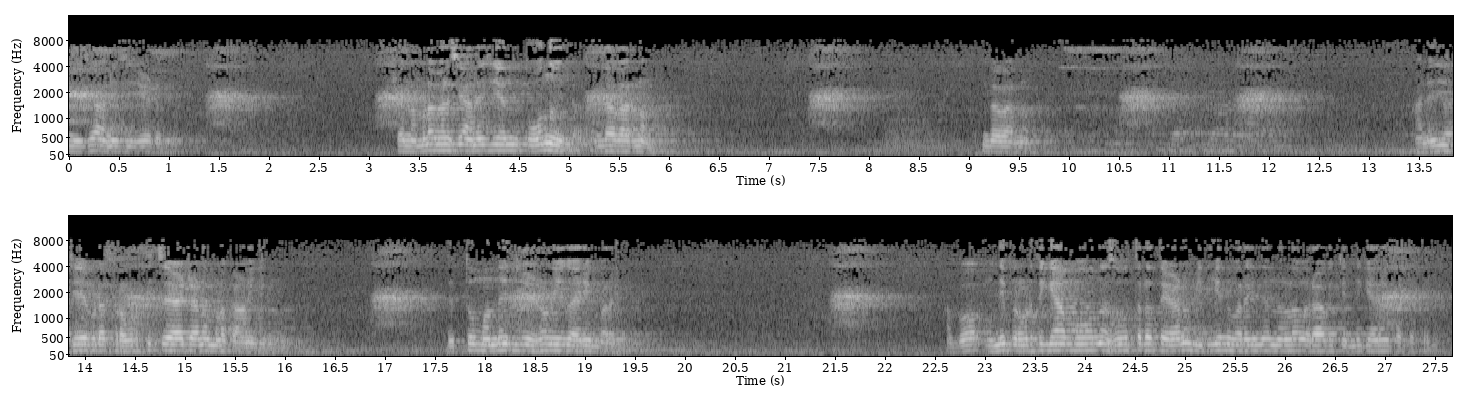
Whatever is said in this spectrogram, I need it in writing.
എന്നുവെച്ചാൽ അനുചിയ എടുക്കണം പക്ഷെ നമ്മുടെ മനസ്സിൽ അനുചിയെന്ന് തോന്നുന്നില്ല. എന്താ കാരണം? എന്താ കാരണം? അനുചിയെ ഇവിടെ പ്രവർത്തിച്ചതായിട്ടാണ് നമ്മളെ കാണിക്കുന്നത്. ദിത്വം വന്നതിന് ശേഷമാണ് ഈ കാര്യം പറയുന്നത്. അപ്പോ ഇനി പ്രവർത്തിക്കാൻ പോകുന്ന സൂത്രത്തെയാണ് വിധി എന്ന് പറയുന്നത് എന്നുള്ള ഒരാൾക്ക് ചിന്തിക്കാനേ പറ്റത്തില്ല.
